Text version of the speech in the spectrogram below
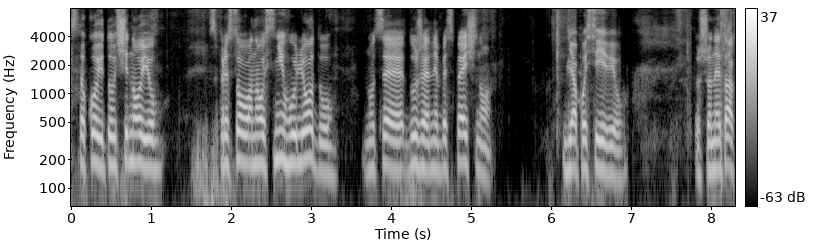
з такою товщиною спресованого снігу льоду, ну це дуже небезпечно для посівів. То що не так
